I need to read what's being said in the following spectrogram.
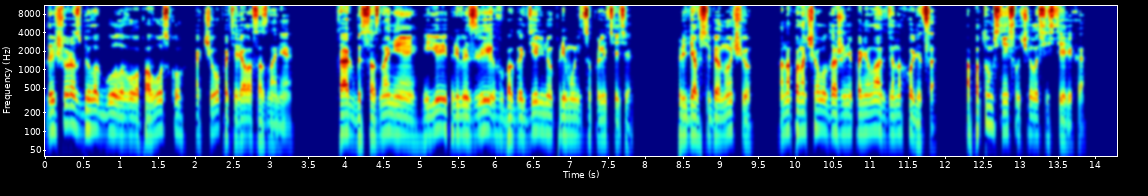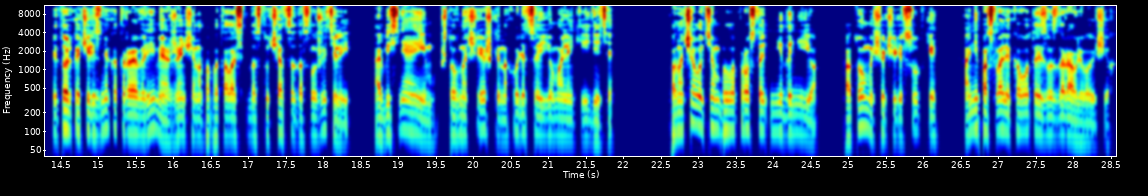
да еще разбила голову о повозку, отчего потеряла сознание. Так, без сознания, ее и привезли в богадельню при муниципалитете. Придя в себя ночью, она поначалу даже не поняла, где находится, а потом с ней случилась истерика и только через некоторое время женщина попыталась достучаться до служителей, объясняя им, что в ночлежке находятся ее маленькие дети. Поначалу тем было просто не до нее, потом, еще через сутки, они послали кого-то из выздоравливающих,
